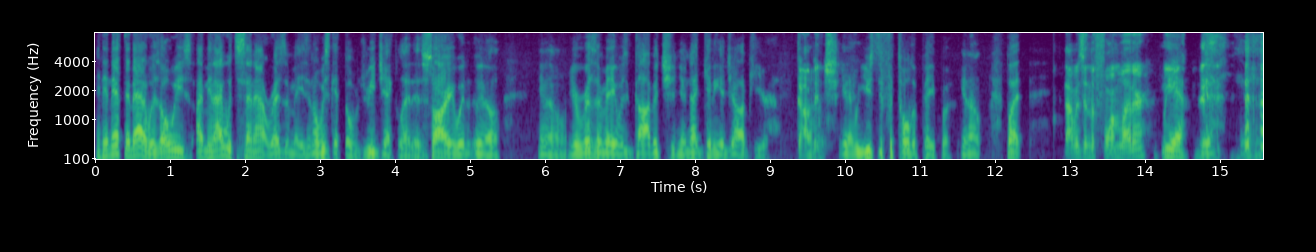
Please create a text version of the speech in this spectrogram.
And then after that, it was always, I mean, I would send out resumes and always get those reject letters. Sorry, when, you know, you know, your resume was garbage and you're not getting a job here. Garbage. Uh, yeah, we used it for toilet paper, you know, but that was in the form letter. We yeah, yeah, yeah.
